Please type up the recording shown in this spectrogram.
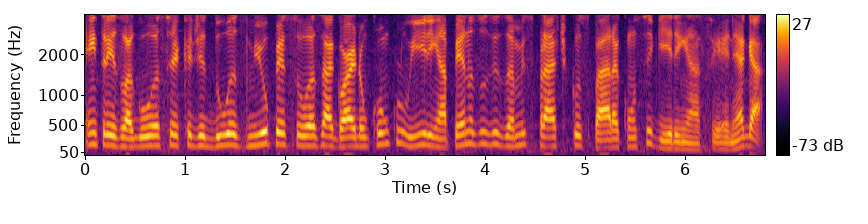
Em Três Lagoas, cerca de 2 mil pessoas aguardam concluírem apenas os exames práticos para conseguirem a CNH.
